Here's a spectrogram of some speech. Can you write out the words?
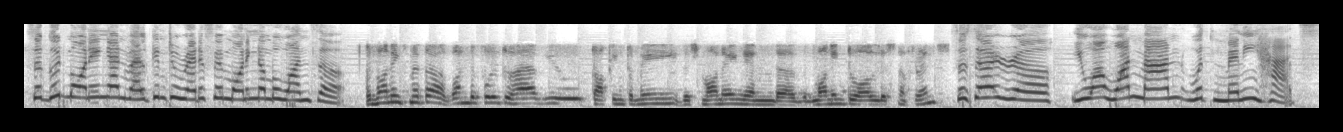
So, good morning and welcome to Red FM Morning Number One, sir. Good morning, Smita. Wonderful to have you talking to me this morning, and uh, good morning to all listener friends. So, sir, uh, you are one man with many hats.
